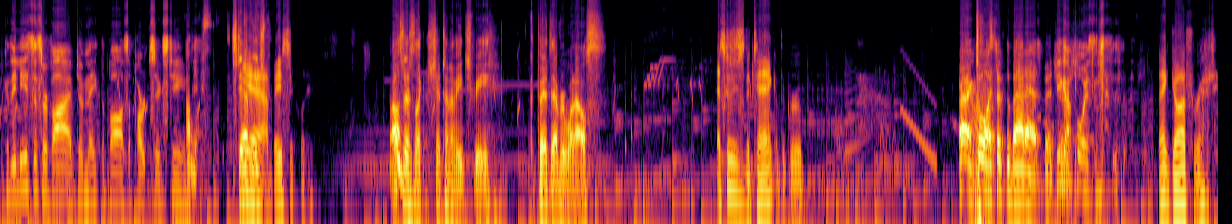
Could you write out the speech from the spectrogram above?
Because he needs to survive to make the boss a part 16. Oh, yeah, HP. basically. Bowser's like a shit ton of HP compared to everyone else. That's because he's the tank of the group. Alright, cool. I took the badass pictures. He got poisoned. Thank God for editing.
